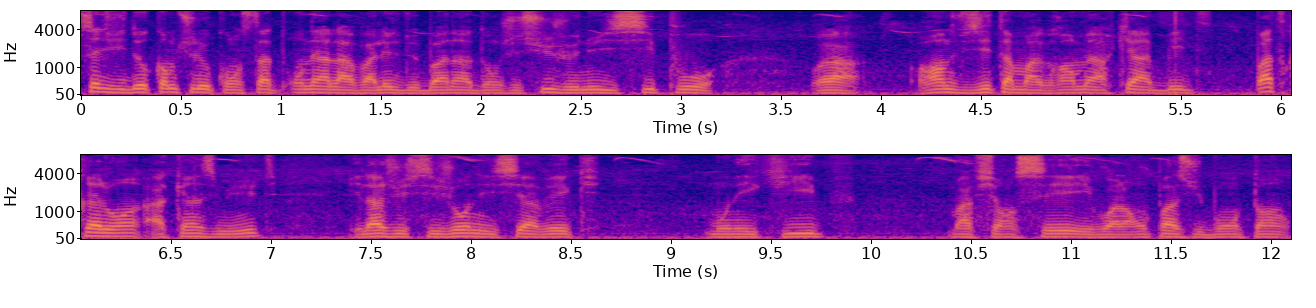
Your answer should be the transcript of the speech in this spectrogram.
Cette vidéo, comme tu le constates, on est à la vallée de Bana. Donc, je suis venu ici pour voilà, rendre visite à ma grand-mère qui habite pas très loin, à 15 minutes. Et là, je séjourne ici avec mon équipe, ma fiancée. Et voilà, on passe du bon temps.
